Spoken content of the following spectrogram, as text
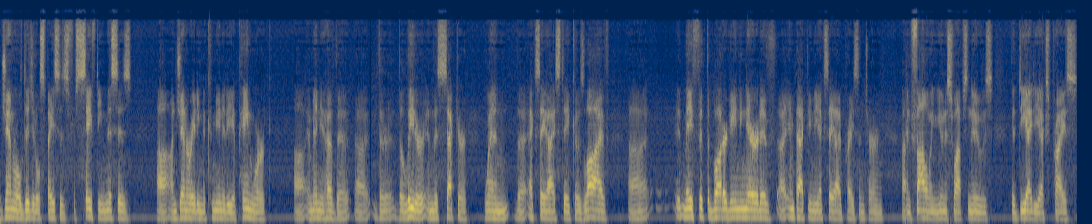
general digital spaces for safety misses uh, on generating the community of pain work, uh, and then you have the, uh, the, the leader in this sector when the XAI state goes live. Uh, it may fit the broader gaming narrative, impacting the XAI price in turn. And following Uniswap's news, the DYDX price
